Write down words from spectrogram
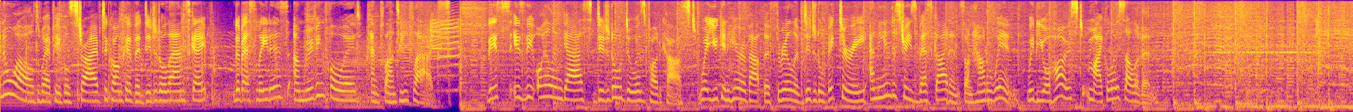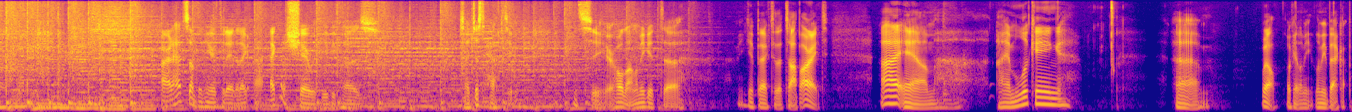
In a world where people strive to conquer the digital landscape, the best leaders are moving forward and planting flags. This is the Oil and Gas Digital Doers podcast, where you can hear about the thrill of digital victory and the industry's best guidance on how to win with your host, Michael O'Sullivan. All right, I have something here today that I, I, I got to share with you because, because I just have to. Let's see here. Hold on. Let me get uh, let me get back to the top. All right, I am I am looking. Um, well, okay. Let me let me back up.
